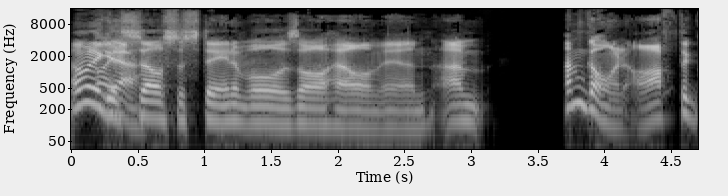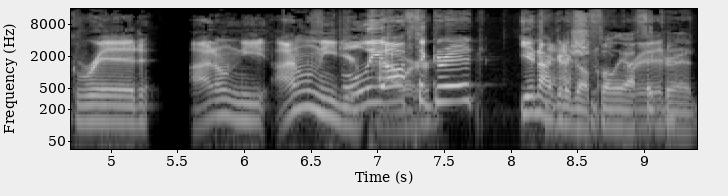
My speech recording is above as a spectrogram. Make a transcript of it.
I'm gonna Oh, get yeah. self-sustainable as all hell, man. I'm. I'm going off the grid. I don't need. I don't need Fully your off the grid? You're not going to go fully off the grid. grid.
